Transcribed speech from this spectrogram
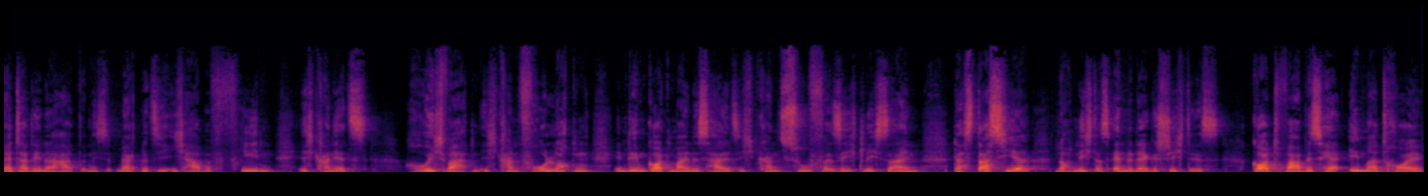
Retter, den er hat. Und ich merke plötzlich, ich habe Frieden. Ich kann jetzt ruhig warten. Ich kann frohlocken in dem Gott meines Heils. Ich kann zuversichtlich sein, dass das hier noch nicht das Ende der Geschichte ist. Gott war bisher immer treu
